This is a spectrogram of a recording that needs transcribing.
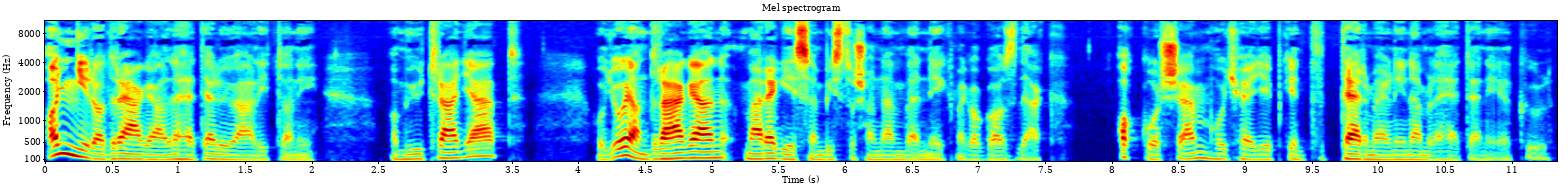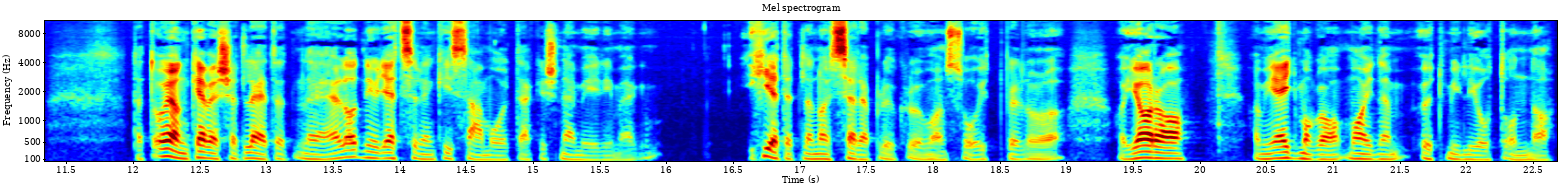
Annyira drágán lehet előállítani a műtrágyát, hogy olyan drágán már egészen biztosan nem vennék meg a gazdák. Akkor sem, hogyha egyébként termelni nem lehet enélkül. Tehát olyan keveset lehetett le eladni, hogy egyszerűen kiszámolták, és nem éri meg. Hihetetlen nagy szereplőkről van szó. Itt például a, a Jara, ami egymaga majdnem 5 millió tonna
